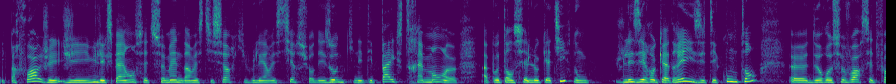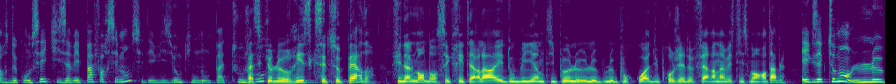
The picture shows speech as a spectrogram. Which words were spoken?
Et parfois, j'ai eu l'expérience cette semaine d'investisseurs qui voulaient investir sur des zones qui n'étaient pas extrêmement euh, à potentiel locatif. Donc, je les ai recadrés, ils étaient contents euh, de recevoir cette force de conseil qu'ils n'avaient pas forcément. C'est des visions qu'ils n'ont pas toujours. Parce que le risque, c'est de se perdre finalement dans ces critères-là et d'oublier un petit peu le, le, pourquoi du projet, de faire un investissement rentable? Exactement. Le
